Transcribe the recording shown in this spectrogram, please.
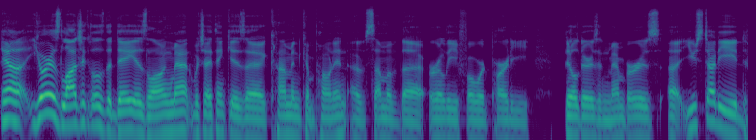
Yeah, you're as logical as the day is long, Matt, which I think is a common component of some of the early Forward Party builders and members. Uh, you studied,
